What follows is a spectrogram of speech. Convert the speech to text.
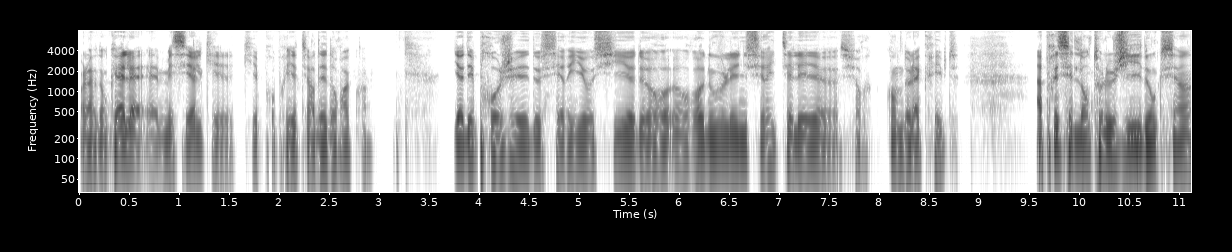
Voilà, donc elle, elle- mais c'est elle qui est, qui est propriétaire des droits, quoi. Il y a des projets de séries aussi, de renouveler une série télé sur Conte de la Crypte. Après, c'est de l'anthologie, donc c'est un,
